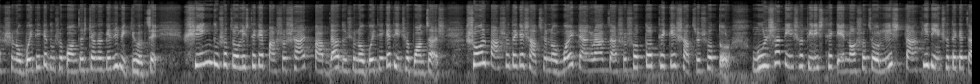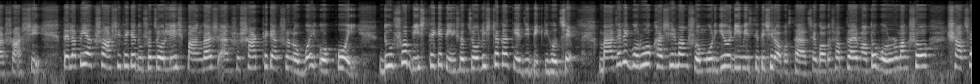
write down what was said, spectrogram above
একশো নব্বই থেকে দুশো পঞ্চাশ টাকা কেজি বিক্রি হচ্ছে। শিং দুশো চল্লিশ থেকে পাঁচশো ষাট, পাবদা দুশো নব্বই থেকে তিনশো পঞ্চাশ, শোল পাঁচশো থেকে সাতশো নব্বই, ট্যাংরা চারশো সত্তর থেকে সাতশো সত্তর, গুলশা তিনশো তিরিশ থেকে নশো চল্লিশ, টাকি তিনশো থেকে চারশো আশি তেলাপি একশো আশি থেকে দুশো চল্লিশ, পাঙ্গাস একশো ষাট থেকে একশো নব্বই ও কই দুশো বিশ থেকে তিনশো চল্লিশ টাকা কেজি বিক্রি হচ্ছে। বাজারে গরু ও খাসির মাংস, মুরগি ও ডিম স্থিতিশীল অবস্থায় আছে। গত সপ্তাহের মতো গরুর মাংস সাতশো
